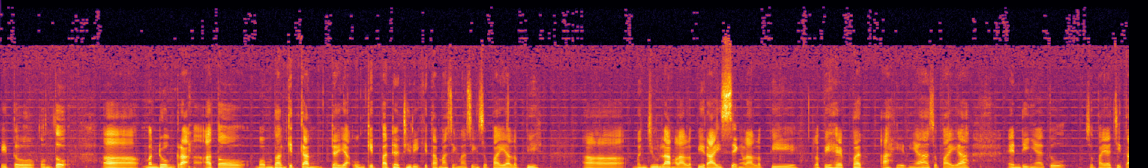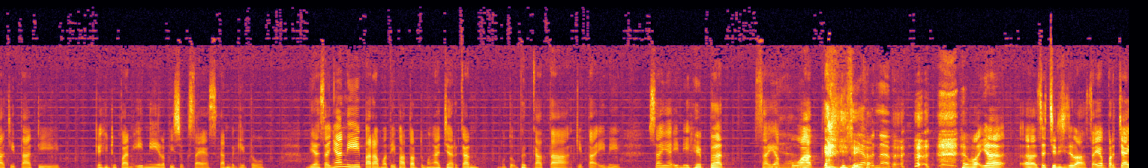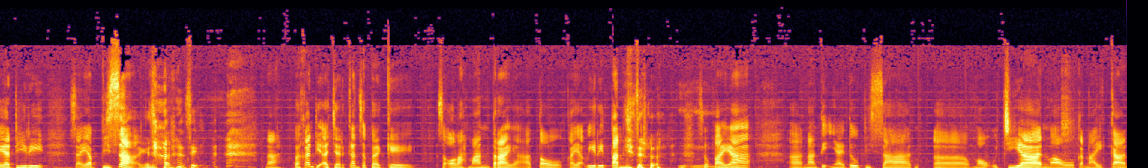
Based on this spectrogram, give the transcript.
Itu untuk eh, mendongkrak atau membangkitkan daya ungkit pada diri kita masing-masing supaya lebih eh, menjulang lah, lebih rising lah, lebih lebih hebat akhirnya supaya endingnya itu supaya cita-cita di kehidupan ini lebih sukses kan begitu. Biasanya nih para motivator tuh mengajarkan untuk berkata kita ini saya ini hebat, saya Iya. kuat kan gitu Iya ya. benar. Pokoknya eh, sejenis itulah. Saya percaya diri, saya bisa gitu sih. Nah, bahkan diajarkan sebagai seolah mantra ya atau kayak wiritan gitu loh. Mm-mm. supaya eh, nantinya itu bisa eh, mau ujian, mau kenaikan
